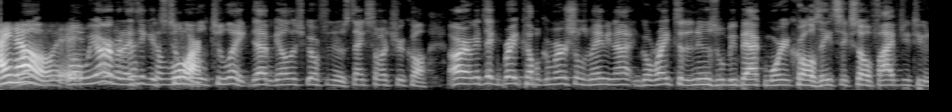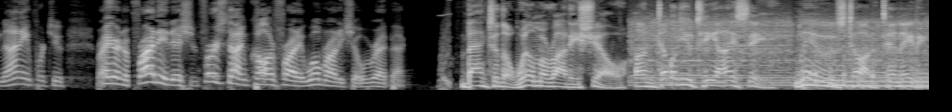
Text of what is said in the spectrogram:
I know. Well, well we are, but I think it's too, a little too late. Deb, go, let's go for the news. Thanks so much for your call. All right, we're going to take a break, couple commercials, maybe not, go right to the news. We'll be back. More your calls, 860-522-9842, right here in the Friday edition. First time caller Friday, Will Marotti Show. We'll be right back. Back to the Will Marotti Show on WTIC News Talk 1080.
